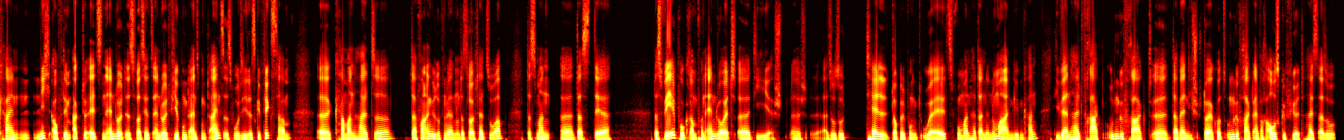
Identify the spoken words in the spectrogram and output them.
kein, nicht auf dem aktuellsten Android ist, was jetzt Android 4.1.1 ist, wo sie das gefixt haben, äh, kann man halt äh, davon angegriffen werden. Und das läuft halt so ab, dass man, äh, dass der, das Wählprogramm von Android, äh, die, äh, also so Tell-Doppelpunkt-URLs, wo man halt dann eine Nummer angeben kann, die werden halt frag ungefragt, äh, da werden die Steuercodes ungefragt einfach ausgeführt. Heißt also,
